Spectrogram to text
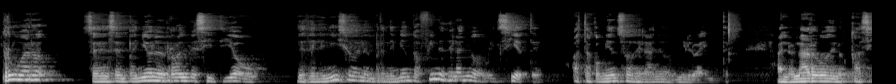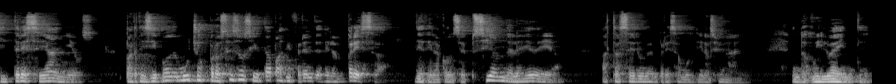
Rubén se desempeñó en el rol de CTO desde el inicio del emprendimiento a fines del año 2007 hasta comienzos del año 2020. A lo largo de los casi 13 años, participó de muchos procesos y etapas diferentes de la empresa, desde la concepción de la idea hasta ser una empresa multinacional. En 2020,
